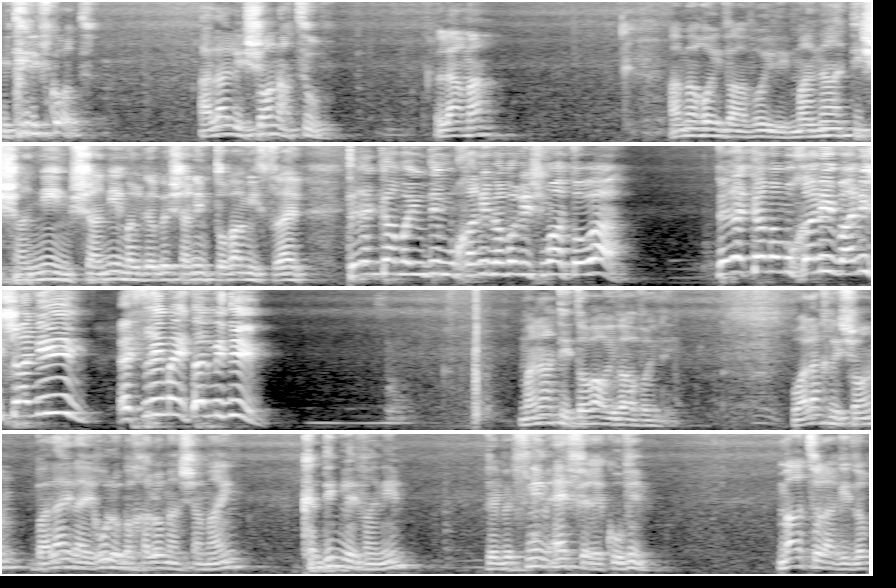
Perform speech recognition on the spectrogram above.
התחיל לבכות. עלה לישון עצוב. למה? אמר אוי ואבוי לי, מנעתי שנים, שנים על גבי שנים תורה מישראל. תראה כמה יהודים מוכנים לבוא לשמוע תורה. תראה כמה מוכנים, ואני שנים, עשרים תלמידים. מנעתי תורה, אוי ואבוי לי. הוא הלך לישון, בלילה הראו לו בחלום מהשמיים, קדים לבנים, ובפנים אפר, רקובים. מה רצו להגיד לו?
